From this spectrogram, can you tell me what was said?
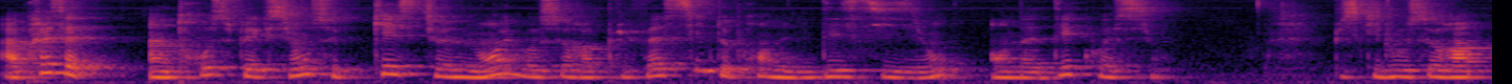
Après cette introspection, ce questionnement, il vous sera plus facile de prendre une décision en adéquation, puisqu'il vous sera,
